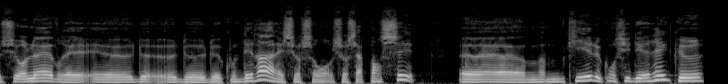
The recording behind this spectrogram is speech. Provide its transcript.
sur l'œuvre de, de, de Kundera et sur, son, sur sa pensée, qui est de considérer que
